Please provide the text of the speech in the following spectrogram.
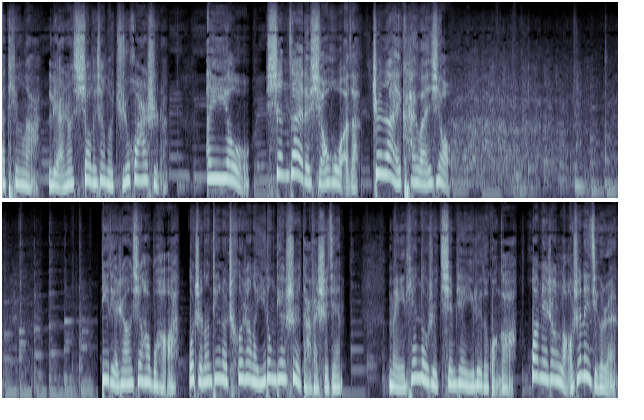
他听了，脸上笑得像朵菊花似的。哎呦，现在的小伙子真爱开玩笑。地铁上信号不好啊，我只能盯着车上的移动电视打发时间。每天都是千篇一律的广告啊，画面上老是那几个人。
